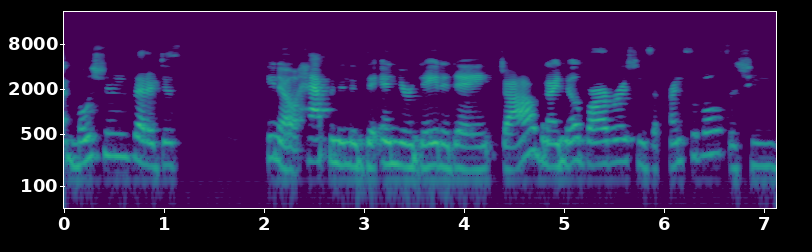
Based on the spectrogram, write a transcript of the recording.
emotions that are just you know happening in, in your day-to-day job and i know barbara she's a principal so she's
